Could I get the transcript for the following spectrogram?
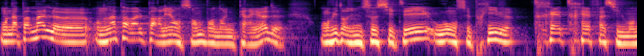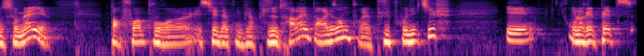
On, pas mal, on en a pas mal parlé ensemble pendant une période. On vit dans une société où on se prive très très facilement de sommeil parfois pour euh, essayer d'accomplir plus de travail par exemple, pour être plus productif. Et on le répète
